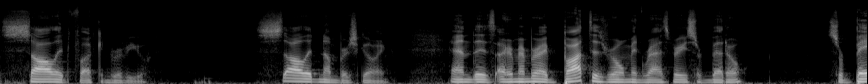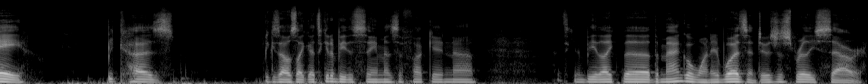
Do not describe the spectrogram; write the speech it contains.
Solid fucking review. Solid numbers going. And this, I remember I bought this Roman raspberry sorbetto, sorbet, because because I was like, it's gonna be the same as the fucking, uh, it's gonna be like the the mango one. It wasn't. It was just really sour.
